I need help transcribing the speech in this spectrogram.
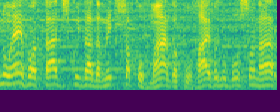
não é votar descuidadamente só por mágoa, por raiva no Bolsonaro.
